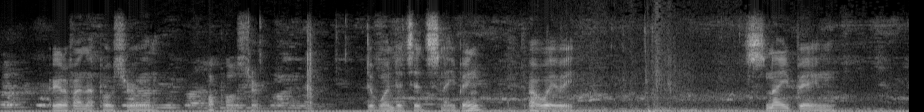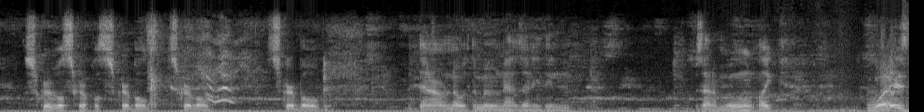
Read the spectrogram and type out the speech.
I gotta find that poster again. What poster? The one that said sniping. Oh wait, wait. Sniping. Scribble, scribble, scribble, scribble, scribble. Then I don't know if the moon has anything. Is that a moon? Like, what is?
